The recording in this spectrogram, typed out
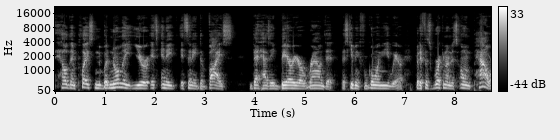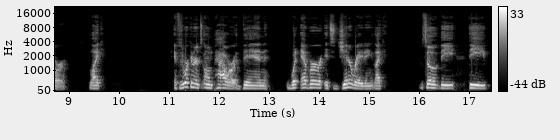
held in place. But normally, you're it's in a it's in a device that has a barrier around it that's keeping it from going anywhere. But if it's working on its own power, like if it's working on its own power, then whatever it's generating, like so the the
